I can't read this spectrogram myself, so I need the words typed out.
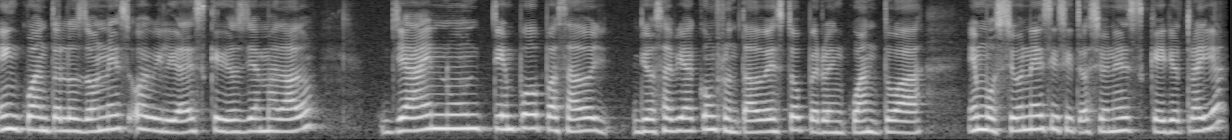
en cuanto a los dones o habilidades que Dios ya me ha dado. Ya en un tiempo pasado Dios había confrontado esto, pero en cuanto a emociones y situaciones que yo traía,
